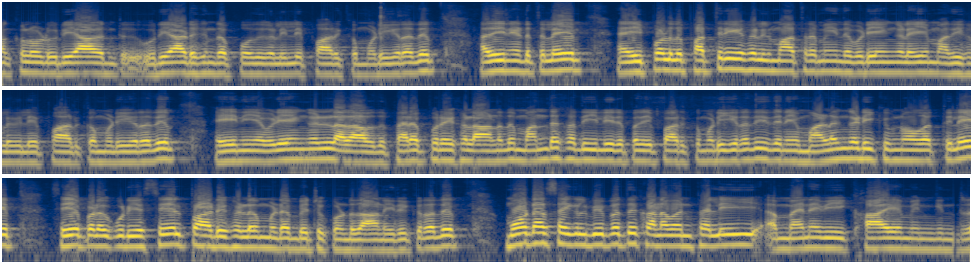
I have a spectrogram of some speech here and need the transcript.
மக்களோடு உரையாடு உரையாடுகின்ற போதுகளிலே பார்க்க முடிகிறது. அதே நேரத்தில் இப்பொழுது பத்திரிகைகளில் மாத்திரமே இந்த விடயங்களையும் அதிகளவிலே பார்க்க முடிகிறது. ஏனைய விடயங்கள் அதாவது பரப்புரைகளானது மந்தகதியில் இருப்பதை பார்க்க முடிகிறது. இதனை மழுங்கடிக்கும் நோக்கத்திலே செய்யப்படக்கூடிய செயல்பாடுகளும் இடம்பெற்று கொண்டுதான் இருக்கிறது. மோட்டார் சைக்கிள் விபத்து கணவன் பலி மனைவி காயம் என்கின்ற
